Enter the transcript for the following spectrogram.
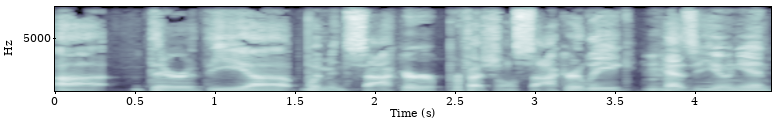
uh, they're the uh, women's soccer professional soccer league has a union,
